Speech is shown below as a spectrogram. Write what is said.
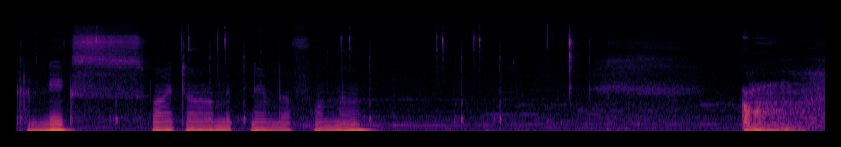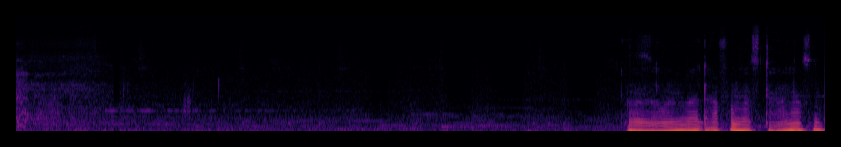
Kann nix weiter mitnehmen davon, ne? Oh. Sollen wir davon was da lassen?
